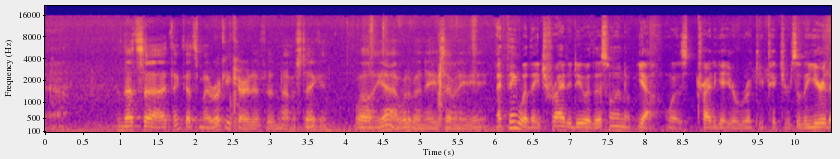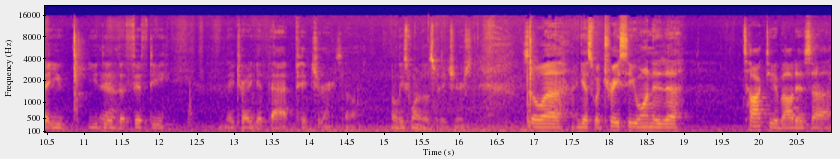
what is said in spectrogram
Yeah. And that's, uh, I think that's my rookie card, if I'm not mistaken. Well, yeah, it would have been 87, 88. I think what they tried to do with this one, yeah, was try to get your rookie picture. So the year that you you Yeah. did the 50, they try to get that picture. So at least one of those pictures. So uh, I guess what Tracy wanted to talk to you about is uh,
